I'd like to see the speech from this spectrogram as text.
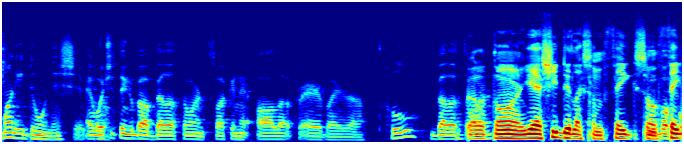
money doing this shit. Hey, what you think about Bella Thorne fucking it all up for everybody though? Who? Bella Thorne. Bella Thorne, yeah, she did like some fake, So some fake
